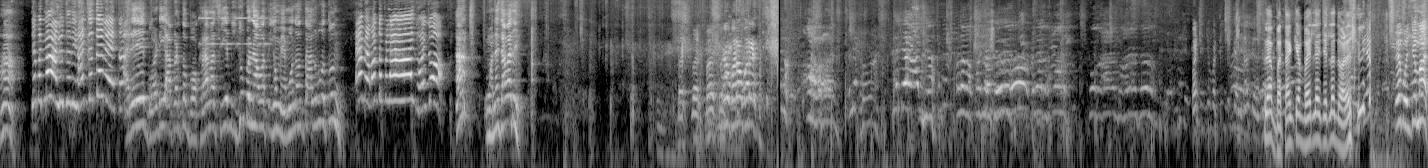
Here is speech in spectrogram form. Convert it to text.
હા. તે બધા આલ્યું તો રિહાન જતા રહે તો. અરે ગોડી આપણે તો બોખરામાં છીએ. બીજું બનાવત. યો મહેમાનો હતું એ મહેમાન તો પેલા જોઈ જો. હા? મને જવા દે. બસ બસ બસ બસ. બરાબર એટલે બતાવ કે બદલે જેટલા દોડે છે. એ બોલજો માર.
